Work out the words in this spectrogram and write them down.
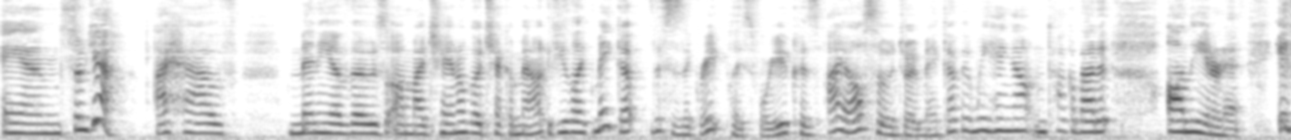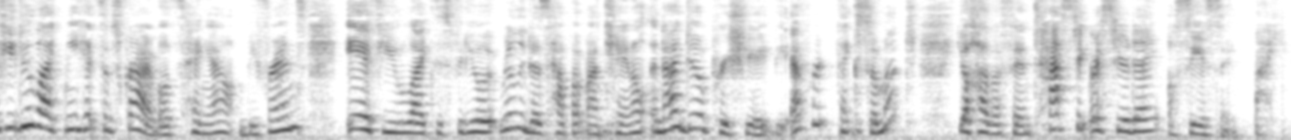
And so, yeah, I have many of those on my channel. Go check them out. If you like makeup, this is a great place for you because I also enjoy makeup and we hang out and talk about it on the internet. If you do like me, hit subscribe. Let's hang out and be friends. If you like this video, it really does help out my channel and I do appreciate the effort. Thanks so much. Y'all have a fantastic rest of your day. I'll see you soon. Bye.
